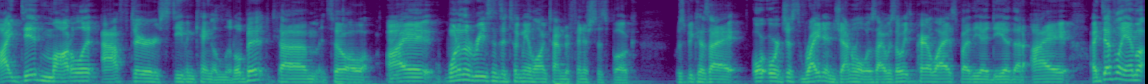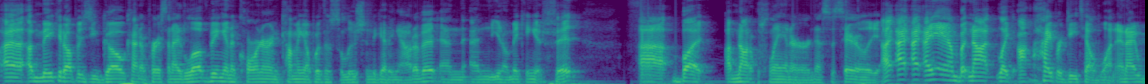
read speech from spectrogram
I did model it after Stephen King a little bit. Um, so I one of the reasons it took me a long time to finish this book was because I or, or just write in general was I was always paralyzed by the idea that I I definitely am a, a make it up as you go kind of person. I love being in a corner and coming up with a solution to getting out of it and and you know making it fit. Uh, but I'm not a planner necessarily. I, I I am, but not like a hyper detailed one. And I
